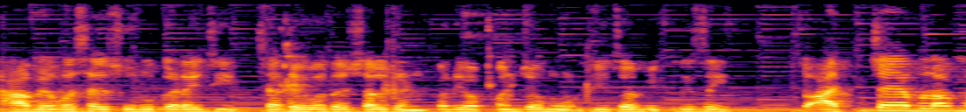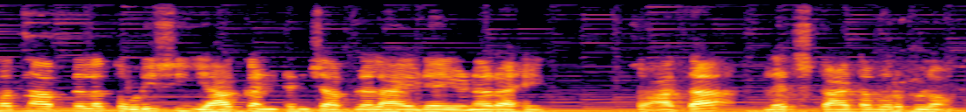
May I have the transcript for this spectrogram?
हा व्यवसाय सुरू करायची इच्छा ठेवत असाल गणपती बाप्पांच्या मूर्तीच्या विक्रीची तर आजच्या या ब्लॉगमधनं आपल्याला थोडीशी या कंटेंटची आपल्याला आयडिया येणार आहे. सो आता let start our blog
